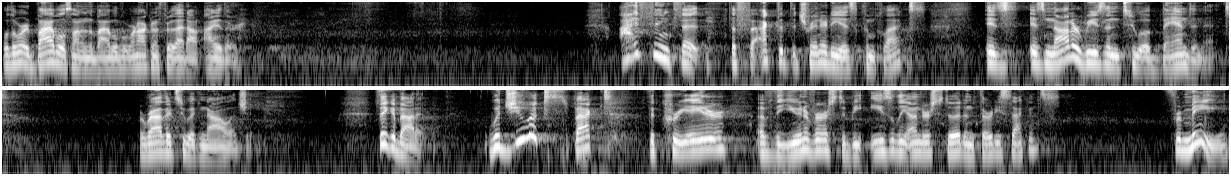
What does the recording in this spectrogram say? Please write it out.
Well, the word Bible is not in the Bible, but we're not going to throw that out either. I think that the fact that the Trinity is complex is, is not a reason to abandon it, but rather to acknowledge it. Think about it. Would you expect the creator of the universe to be easily understood in 30 seconds? For me,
